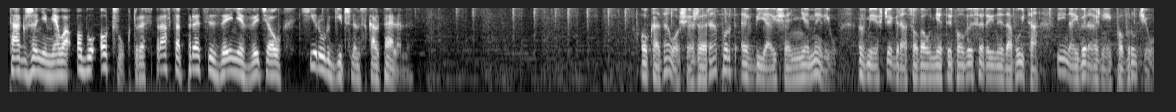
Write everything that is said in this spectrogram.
także nie miała obu oczu, które sprawca precyzyjnie wyciął chirurgicznym skalpelem. Okazało się, że raport FBI się nie mylił. W mieście grasował nietypowy seryjny zabójca i najwyraźniej powrócił.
